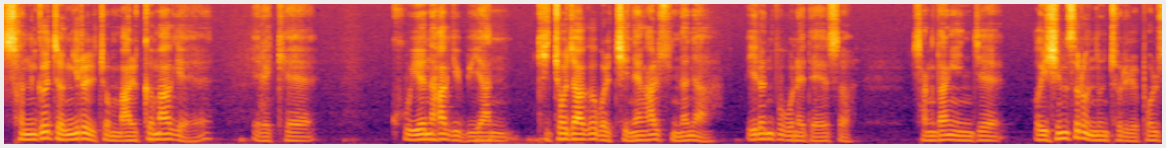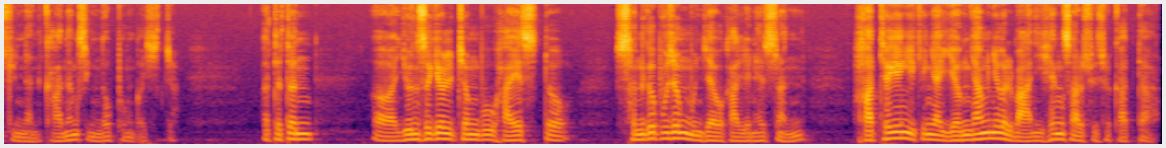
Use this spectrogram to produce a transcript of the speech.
선거 정의를 좀 말끔하게 이렇게 구현하기 위한 기초 작업을 진행할 수 있느냐 이런 부분에 대해서 상당히 이제 의심스러운 눈초리를 볼 수 있는 가능성이 높은 것이죠. 어쨌든 어, 윤석열 정부 하에서도 선거 부정 문제와 관련해서는 하태경이 굉장히 영향력을 많이 행사할 수 있을 것 같다.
